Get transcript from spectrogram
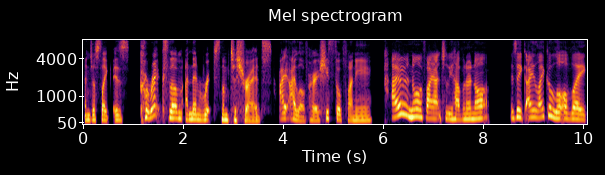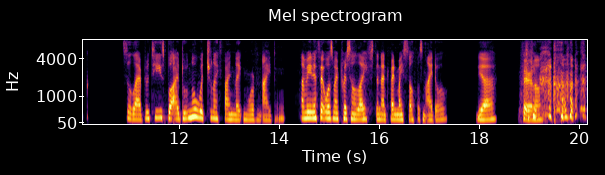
and just like is corrects them and then rips them to shreds. I, I love her. She's so funny. I don't know if I actually have one or not. It's like I like a lot of like celebrities, but I don't know which one I find like more of an idol. I mean, if it was my personal life, then I'd find myself as an idol. Yeah. Fair enough.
